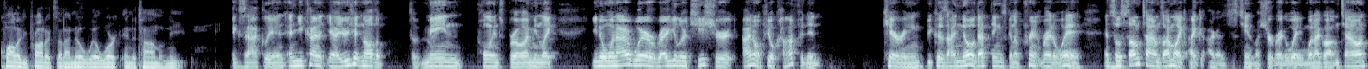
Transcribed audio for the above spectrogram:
quality products that I know will work in the time of need? exactly. And and you kind of yeah, you're hitting all the the main points, bro. I mean, like, you know, when I wear a regular T-shirt, I don't feel confident carrying because I know that thing's gonna print right away. And so sometimes I'm like, I, I gotta just change my shirt right away. When I go out in town,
